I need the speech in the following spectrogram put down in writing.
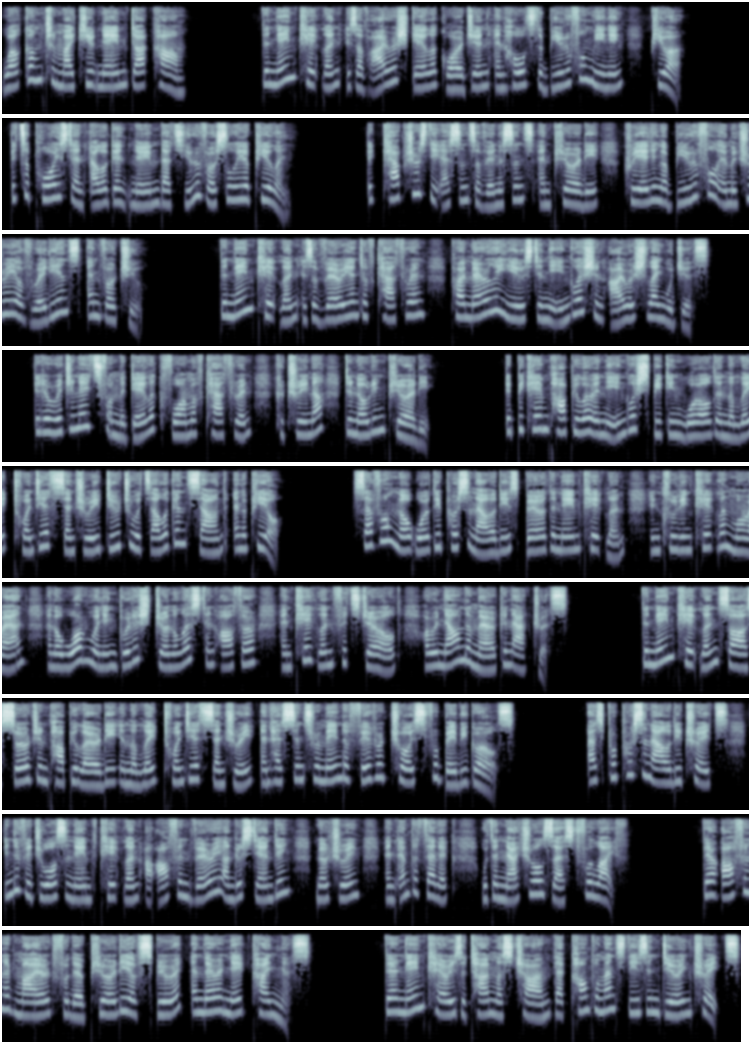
Welcome to mycutename.com. The name Caitlin is of Irish Gaelic origin and holds the beautiful meaning, pure. It's a poised and elegant name that's universally appealing. It captures the essence of innocence and purity, creating a beautiful imagery of radiance and virtue. The name Caitlin is a variant of Catherine, primarily used in the English and Irish languages. It originates from the Gaelic form of Catherine, Katrina, denoting purity. It became popular in the English-speaking world in the late 20th century due to its elegant sound and appeal. Several noteworthy personalities bear the name Caitlin, including Caitlin Moran, an award-winning British journalist and author, and Caitlin Fitzgerald, a renowned American actress. The name Caitlin saw a surge in popularity in the late 20th century and has since remained a favored choice for baby girls. As per personality traits, individuals named Caitlin are often very understanding, nurturing, and empathetic, with a natural zest for life. They're often admired for their purity of spirit and their innate kindness. Their name carries a timeless charm that complements these endearing traits.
